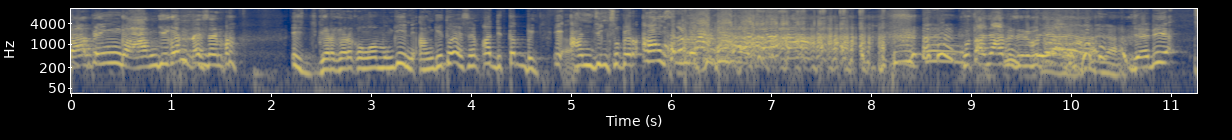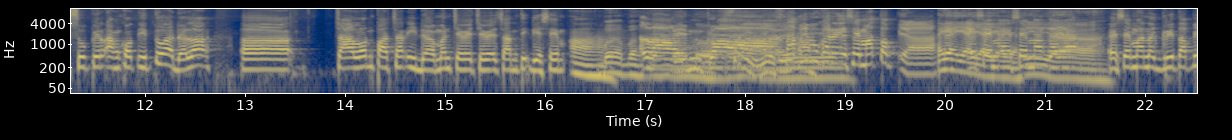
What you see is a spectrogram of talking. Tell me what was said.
Tapi enggak, Anggi kan SMA. Ih, gara-gara kau ngomong gini, Anggi tuh SMA di tebing. Ih, anjing supir angkot belum Ku tanya abis ini betul. Jadi supir angkot itu adalah eh, calon pacar idaman cewek-cewek cantik di SMA. Bah, bah, bah, Lain kali. Tapi bukan SMA top ya. Iya, iya, iya, SMA iya, iya. SMA Iya. kayak SMA negeri tapi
